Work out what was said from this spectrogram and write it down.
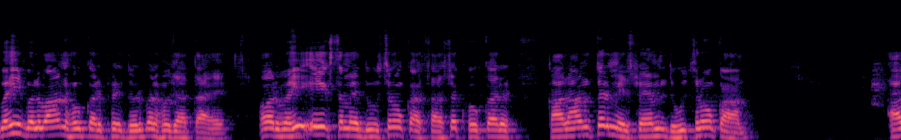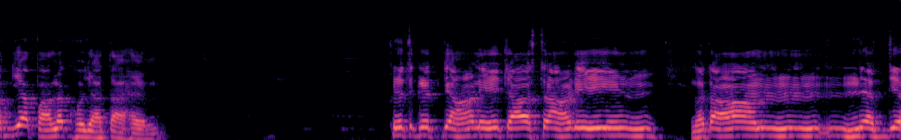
वही बलवान होकर फिर दुर्बल हो जाता है और वही एक समय दूसरों का शासक होकर कालांतर में स्वयं दूसरों का आज्ञा पालक हो जाता है। कृतकृत्यानि चास्त्राणी गतान्यद्य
